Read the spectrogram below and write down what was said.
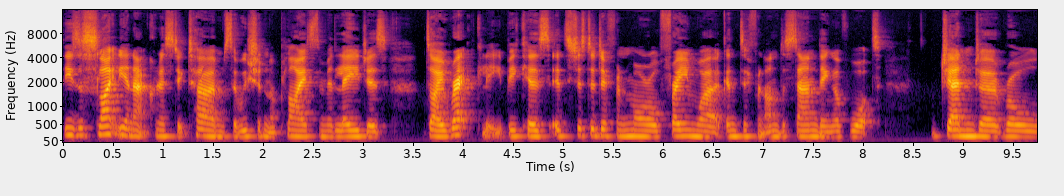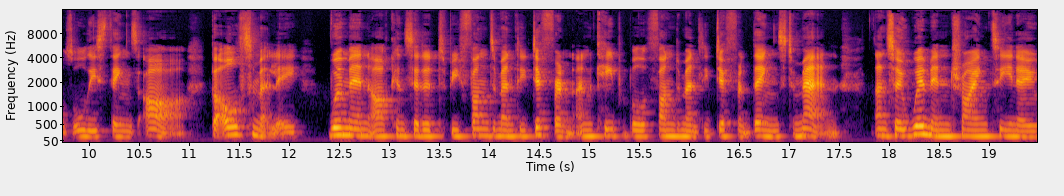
These are slightly anachronistic terms that we shouldn't apply to the middle ages directly because it's just a different moral framework and different understanding of what gender roles all these things are. But ultimately women are considered to be fundamentally different and capable of fundamentally different things to men. And so women trying to, you know,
